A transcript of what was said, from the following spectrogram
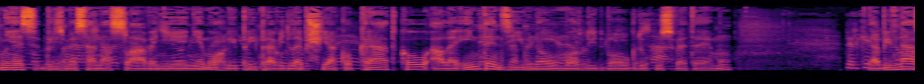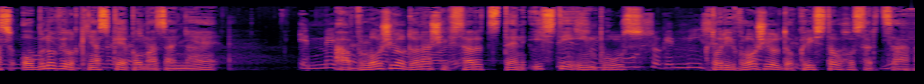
Dnes by sme sa na slávenie nemohli pripraviť lepšie ako krátkou, ale intenzívnou modlitbou k Duchu Svetému, aby v nás obnovil kňazské pomazanie a vložil do našich srdc ten istý impuls, ktorý vložil do Kristovho srdca,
